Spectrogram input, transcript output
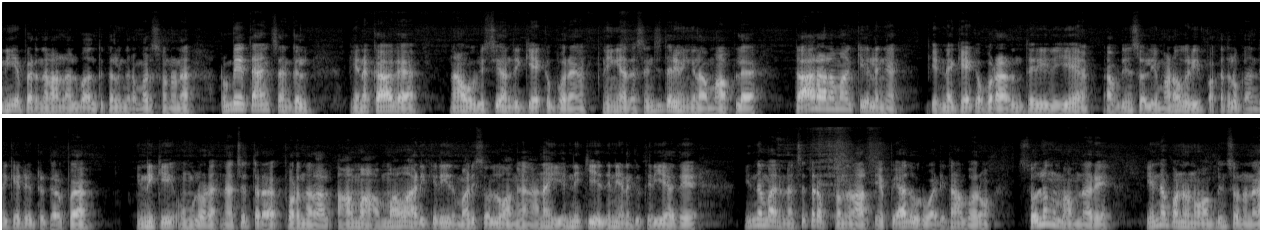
இனிய பிறந்தநாள் நல்வாழ்த்துக்கள்ங்கிற மாதிரி சொன்னோன்னே ரொம்ப தேங்க்ஸ் அங்கிள் எனக்காக நான் ஒரு விஷயம் வந்து கேட்க போகிறேன் நீங்கள் அதை செஞ்சு தருவீங்களா மாப்பிள்ள தாராளமாக கேளுங்க. என்ன கேட்க போகிறாருன்னு தெரியலையே அப்படின்னு சொல்லி மனோகரி பக்கத்தில் உட்காந்து கேட்டுக்கிட்டு இருக்கிறப்ப இன்னைக்கு உங்களோட நட்சத்திர பிறந்த நாள் ஆமாம் அம்மாவும் அடிக்கடி இது மாதிரி சொல்லுவாங்க. ஆனால் என்னைக்கு எதுன்னு எனக்கு தெரியாது. இந்த மாதிரி நட்சத்திர பிறந்த நாள் எப்பயாவது ஒரு வாட்டி தான் வரும். சொல்லுங்க மாமனாரே என்ன பண்ணணும் அப்படின்னு சொன்னோன்னே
